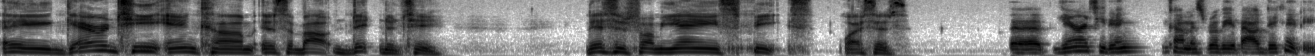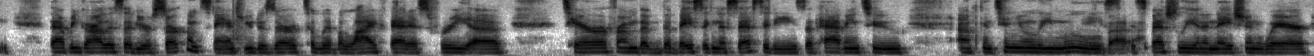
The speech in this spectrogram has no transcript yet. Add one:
a guaranteed income is about dignity. This is from Yang Speaks. What's this? The guaranteed income is really about dignity, that regardless of your circumstance, you deserve to live a life that is free of terror from the, the basic necessities of having to um, continually move, uh, especially in a nation where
